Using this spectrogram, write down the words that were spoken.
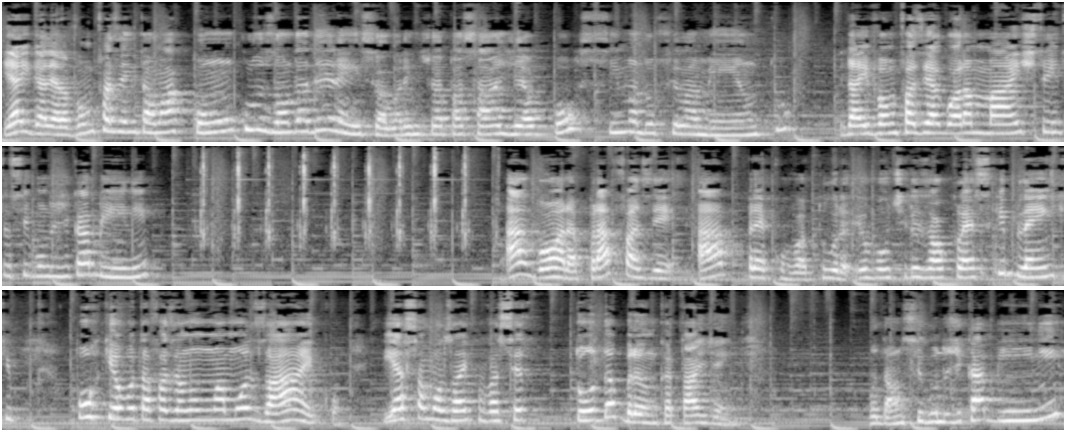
E aí, galera, vamos fazer então a conclusão da aderência. Agora a gente vai passar gel por cima do filamento. E daí vamos fazer agora mais 30 segundos de cabine. Agora, para fazer a pré-curvatura, eu vou utilizar o Classic Blank, porque eu vou estar tá fazendo uma mosaico. E essa mosaico vai ser toda branca, tá, gente? Vou dar um segundo de cabine.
